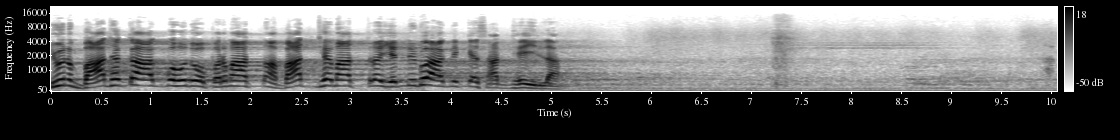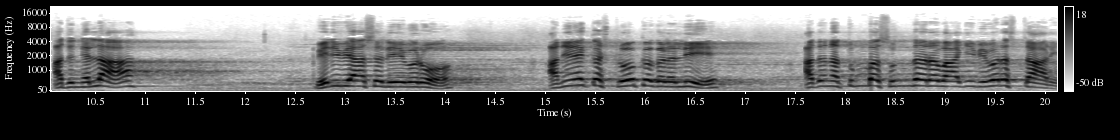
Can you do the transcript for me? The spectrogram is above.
ಇವನು ಬಾಧಕ ಆಗಬಹುದು, ಪರಮಾತ್ಮ ಬಾಧ್ಯ ಮಾತ್ರ ಎಂದಿಗೂ ಆಗಲಿಕ್ಕೆ ಸಾಧ್ಯ ಇಲ್ಲ. ಅದನ್ನೆಲ್ಲ ವೇದಿವ್ಯಾಸ ದೇವರು ಅನೇಕ ಶ್ಲೋಕಗಳಲ್ಲಿ ಅದನ್ನು ತುಂಬ ಸುಂದರವಾಗಿ ವಿವರಿಸ್ತಾರೆ.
